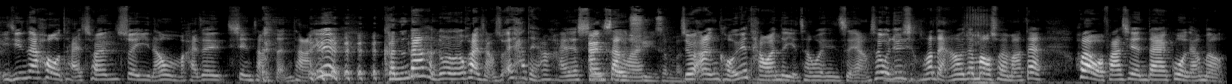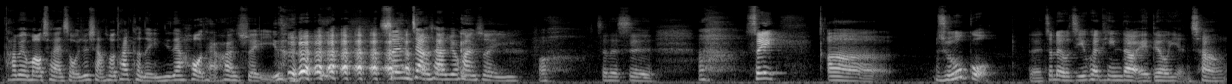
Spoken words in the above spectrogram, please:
已经在后台穿睡衣，然后我们还在现场等他，因为可能大家很多人会幻想说，哎、欸，他等一下还在升上来，就安可，因为台湾的演唱会是这样，所以我就想说他等一下会再冒出来吗？但后来我发现，大概过两秒他没有冒出来的时候，我就想说他可能已经在后台换睡衣了，升降下去换睡衣。哦，真的是啊，所以呃，如果对真的有机会听到 Adele 演唱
